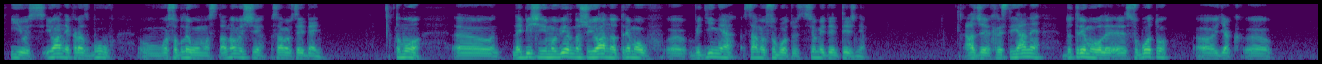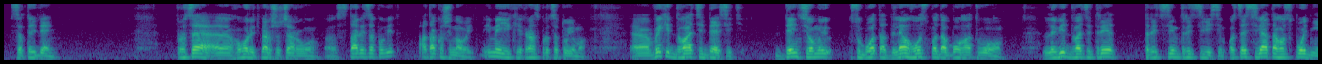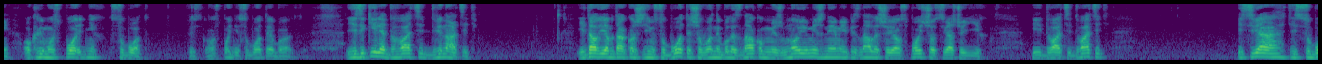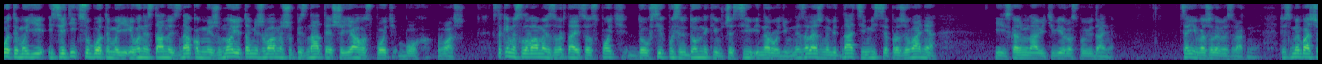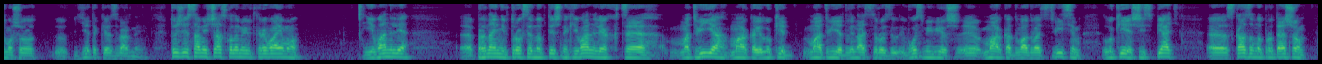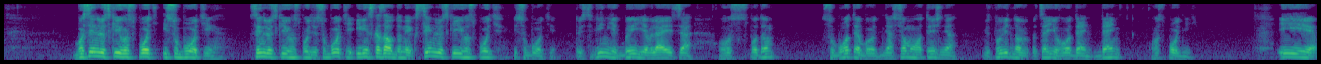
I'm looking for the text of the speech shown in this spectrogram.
І ось Іоанн якраз був в особливому становищі саме в цей день. Тому найбільш ймовірно, що Йоанн отримав е, видіння саме в суботу, сьомий день тижня. Адже християни дотримували е, суботу е, як е, святий день. Про це е, говорить в першу чергу е, старий заповіт, а також і новий. І ми їх якраз процитуємо. Е, Вихід 20.10. День сьомий субота для Господа Бога Твого. Левіт 23, 37, 38. Оце свята Господні, окрім Господніх субот. Тобто Господні суботи або. Єзекіля 20, 12. І дав їм також їм суботи, щоб вони були знаком між мною і між ними, і пізнали, що я Господь, що освячує їх. І 20, 20. І святіть суботи мої, і святіть суботи мої, і вони стануть знаком між мною та між вами, щоб пізнати, що я Господь Бог ваш. З такими словами звертається Господь до всіх послідовників часів і народів, незалежно від нації, місця проживання і, скажімо, навіть віросповідання. Це і важливе звернення. Тобто ми бачимо, що е, є таке звернення. В той же самий час, коли ми відкриваємо Євангеліє, Е, принаймні в трьох синоптичних Євангеліях це Матвія, Марка і Луки, Матвія 12 розділ, 8 вірш, е, Марка 2,28, Луки 6,5 е, сказано про те, що бо син людський Господь і суботі, син людський Господь і суботі, і він сказав до них: Син людський Господь і суботі. Тобто він, якби являється Господом суботи або дня сьомого тижня. Відповідно, це його день, день Господній. І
